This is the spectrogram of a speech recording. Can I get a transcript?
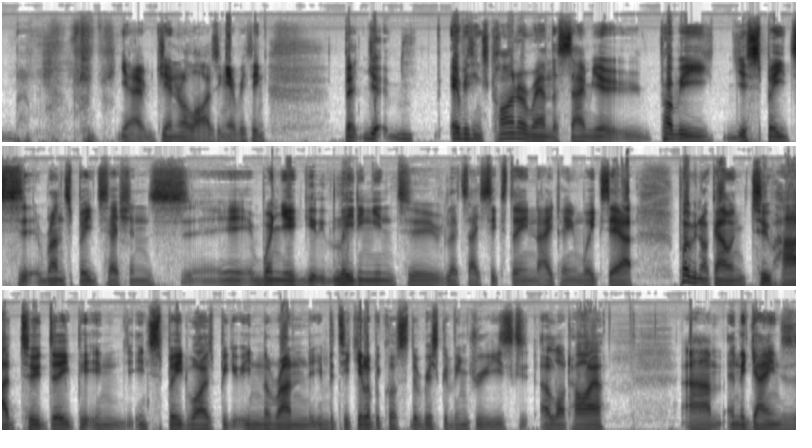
you know, generalizing everything, but everything's kind of around the same. You probably your speed run speed sessions eh, when you're leading into let's say 16, 18 weeks out. Probably not going too hard, too deep in in speed wise in the run in particular because the risk of injury is a lot higher. Um, and the gains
